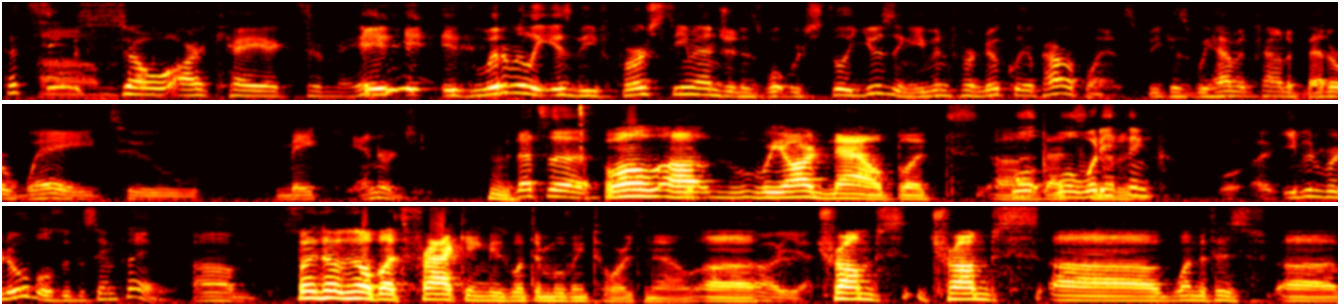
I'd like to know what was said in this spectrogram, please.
That seems Um, so archaic to me. it, it, it literally is the first steam engine is what we're still using even for nuclear power plants because we haven't found a better way to make energy but that's a Well, uh, we are now, but uh, well, that's well what do you another- think even renewables do the same thing um But no, no, but fracking is what they're moving towards now. Uh, Oh, yeah. Trump's Trump's uh, one of his uh,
